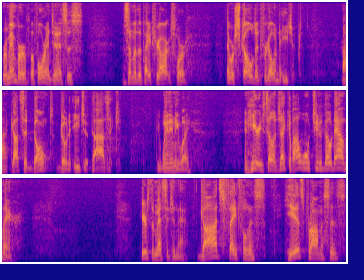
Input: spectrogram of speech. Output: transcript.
Remember, before in Genesis, some of the patriarchs were they were scolded for going to Egypt. Right? God said, "Don't go to Egypt to Isaac." He went anyway. And here he's telling Jacob, "I want you to go down there." Here's the message in that. God's faithfulness, his promises,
